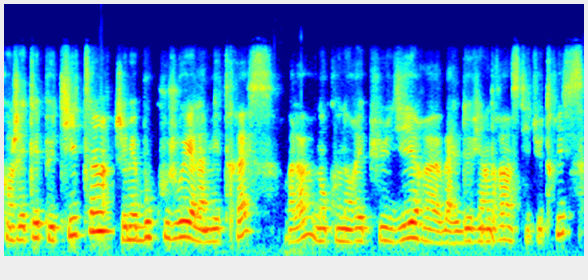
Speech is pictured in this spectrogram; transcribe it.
quand j'étais petite, j'aimais beaucoup jouer à la maîtresse. Voilà, donc on aurait pu dire, euh, bah, elle deviendra institutrice.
